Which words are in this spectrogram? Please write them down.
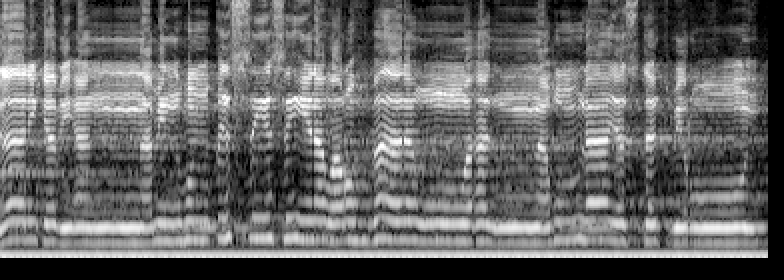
ذلك بأن منهم قسيسين ورهبانا وأنهم لا يستكبرون.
